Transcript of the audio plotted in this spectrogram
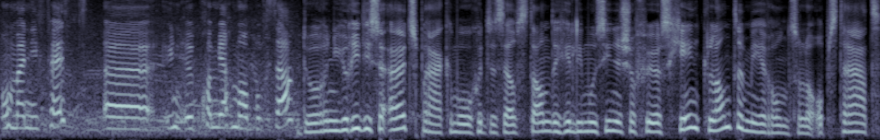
on manifeste uh, une, premièrement pour ça. Door een juridische uitspraak mogen de zelfstandige limousinechauffeurs geen klanten meer ronselen op straat.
